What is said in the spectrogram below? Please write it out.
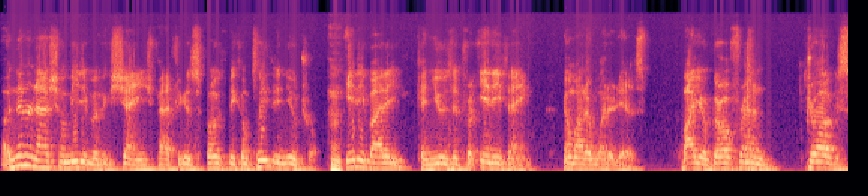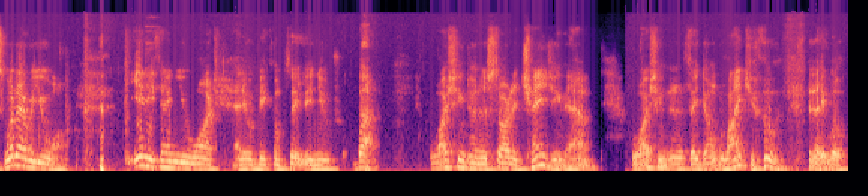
An international medium of exchange, Patrick, is supposed to be completely neutral. Hmm. Anybody can use it for anything, no matter what it is. Buy your girlfriend drugs, whatever you want, anything you want, and it would be completely neutral. But Washington has started changing that. Washington, if they don't like you, they will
